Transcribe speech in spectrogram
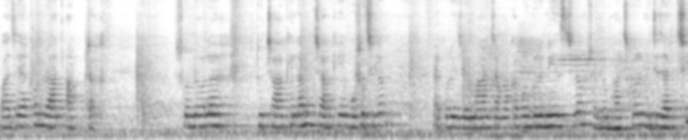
বাজে এখন রাত আটটা। সন্ধ্যেবেলা একটু চা খেলাম, চা খেয়ে বসেছিলাম। তারপরে যে মার জামা কাপড়গুলো নিয়ে এসেছিলাম, সেগুলো ভাঁজ করে নিচে যাচ্ছি।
